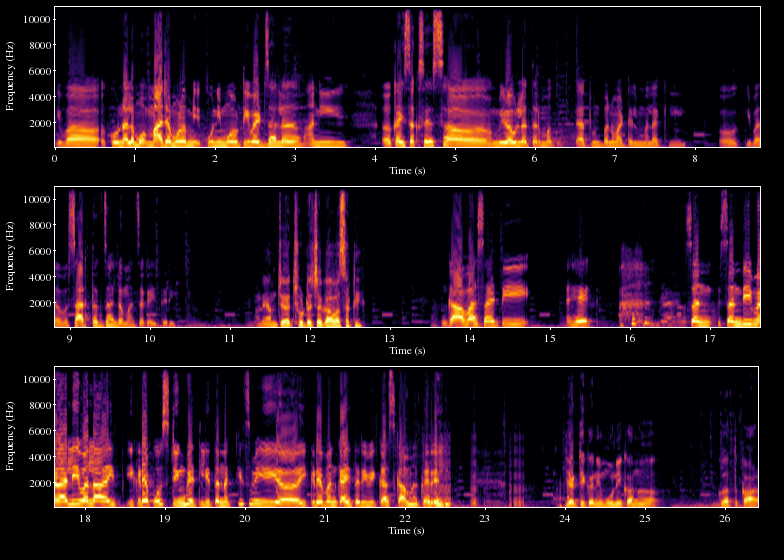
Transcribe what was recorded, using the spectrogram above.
किंवा कोणाला मो माझ्यामुळं मी कोणी मोटिवेट झालं आणि काही सक्सेस मिळवलं तर मग त्यातून पण वाटेल मला की की बा- सार्थक झालं माझं काहीतरी. आणि आमच्या छोट्याशा गावासाठी? गावासाठी हे सं संधी मिळाली मला इकडे पोस्टिंग भेटली तर नक्कीच मी इकडे पण काहीतरी विकास कामं करेल. या ठिकाणी मोनिकानं गतकाळ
